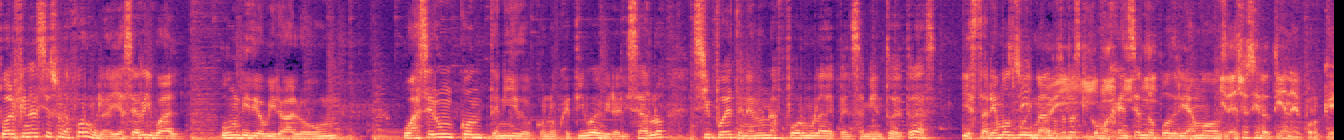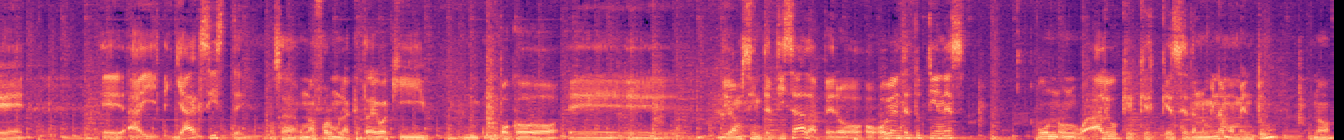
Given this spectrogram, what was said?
pero al final sí es una fórmula y hacer igual un video viral o un, o hacer un contenido con objetivo de viralizarlo, sí puede tener una fórmula de pensamiento detrás. Y estaríamos muy mal nosotros que como agencias no podríamos... Y de hecho sí lo tiene, porque eh, hay, ya existe, o sea, una fórmula que traigo aquí un poco, eh, eh, digamos, sintetizada, pero obviamente tú tienes un, algo que, que, se denomina momentum, ¿no?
